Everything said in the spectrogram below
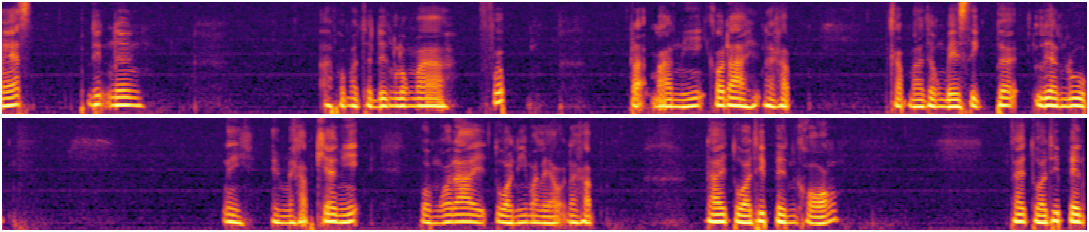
แมสนิดนึง ผมอาจจะดึงลงมา ประมาณนี้ก็ได้นะครับ กลับมาตรงเบสิกเพื่อเลื่อนรูป นี่เห็นไหมครับ แค่นี้ผมก็ได้ตัวนี้มาแล้วนะครับ ได้ตัวที่เป็นของ ได้ตัวที่เป็น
